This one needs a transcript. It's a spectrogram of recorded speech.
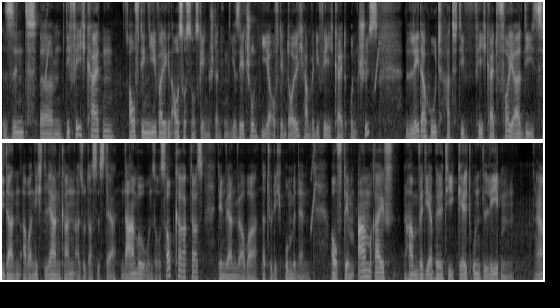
sind ähm, die Fähigkeiten auf den jeweiligen Ausrüstungsgegenständen. Ihr seht schon, hier auf den Dolch haben wir die Fähigkeit und Tschüss. Lederhut hat die Fähigkeit Feuer, die sie dann aber nicht lernen kann. Also das ist der Name unseres Hauptcharakters. Den werden wir aber natürlich umbenennen. Auf dem Armreif haben wir die Ability Geld und Leben. Ja,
